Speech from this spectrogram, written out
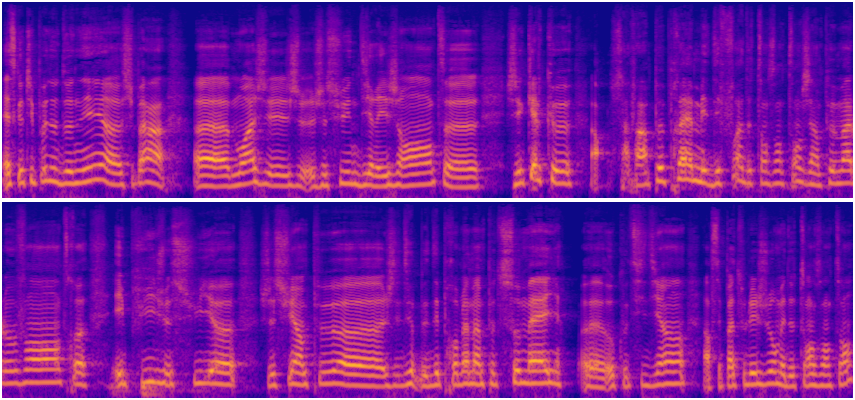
Est-ce que tu peux nous donner, euh, je sais pas, euh, moi je, je, suis une dirigeante, euh, j'ai quelques, alors ça va à peu près, mais des fois de temps en temps j'ai un peu mal au ventre, et puis je suis, je suis un peu, j'ai des, problèmes un peu de sommeil au quotidien. Alors c'est pas tous les jours, mais de temps en temps.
